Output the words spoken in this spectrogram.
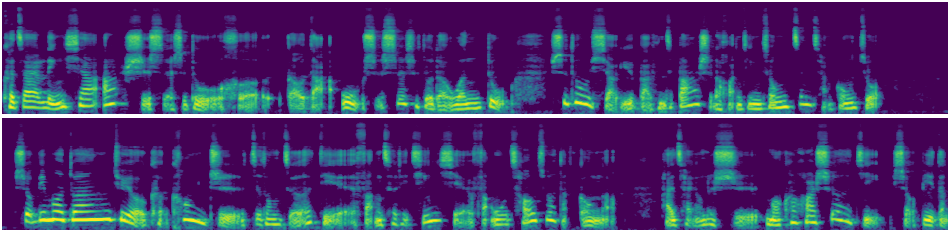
可在零下二十摄氏度和高达五十摄氏度的温度、湿度小于百分之八十的环境中正常工作。手臂末端具有可控制、自动折叠、防侧体倾斜、防误操作等功能。还采用的是模块化设计，手臂等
